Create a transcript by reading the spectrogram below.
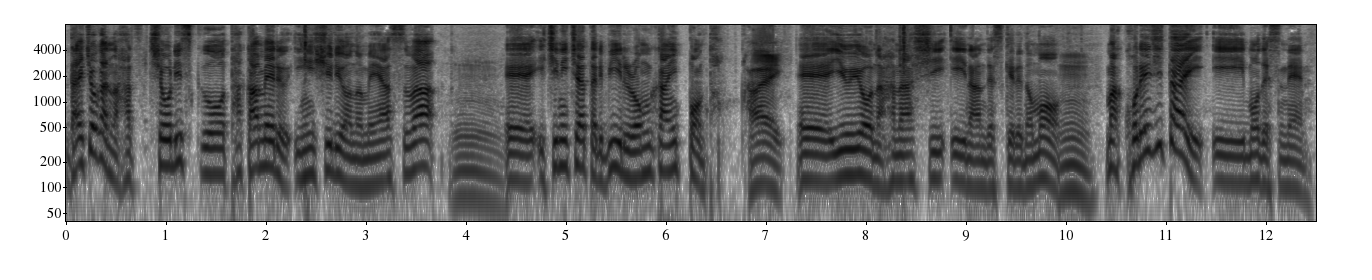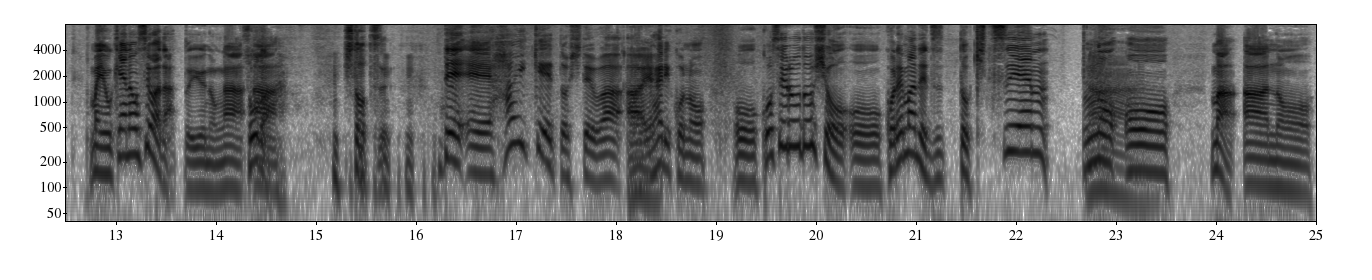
大腸がんの発症リスクを高める飲酒量の目安は、え1日あたりビールロング缶1本と。はい。えーいうような話なんですけれども、まあこれ自体もですね、まあ余計なお世話だというのが、そうだあ一つ。で、えー背景としては、あはいやはりこの、お厚生労働省、おこれまでずっと喫煙の、おまあ、あの、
